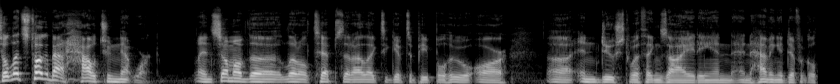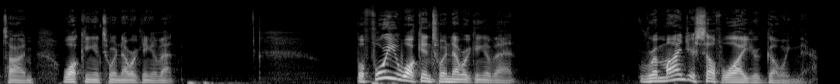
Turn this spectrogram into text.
so let's talk about how to network. and some of the little tips that I like to give to people who are uh, induced with anxiety and, and having a difficult time walking into a networking event. Before you walk into a networking event, remind yourself why you're going there.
